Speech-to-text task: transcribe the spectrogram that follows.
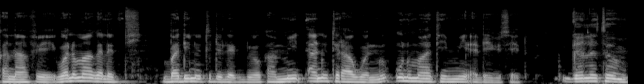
Kanaaf walumaa galatti badii nuti dalagnu yookaan miidhaa nuti raawwannu unumaatiin miidha deebiseetu. Galatoomi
